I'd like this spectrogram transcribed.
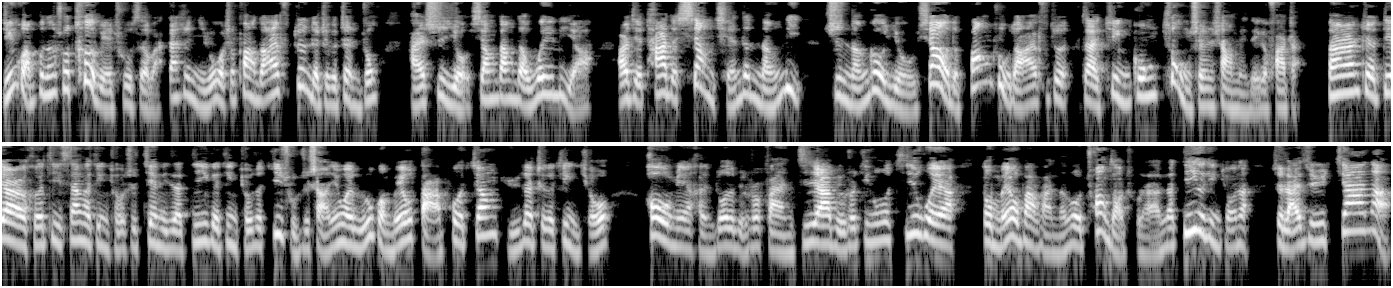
尽管不能说特别出色吧，但是你如果是放到埃弗顿的这个阵中，还是有相当的威力啊！而且他的向前的能力是能够有效的帮助到埃弗顿在进攻纵深上面的一个发展。当然，这第二和第三个进球是建立在第一个进球的基础之上，因为如果没有打破僵局的这个进球，后面很多的比如说反击啊，比如说进攻的机会啊。都没有办法能够创造出来啊！那第一个进球呢，是来自于加纳。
